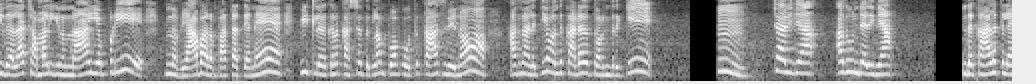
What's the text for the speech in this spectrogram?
இதெல்லாம் சமாளிக்கணும்னா எப்படி? இந்த வியாபாரம் பார்த்தா தானே வீட்டுல இருக்கிற கஷ்டத்துக்குலாம் போக்க விட்டு காசு வேணும். அதனாலக்கே வந்து கடை திறந்திருக்கேன். ம் சரியா. அதுவும் சரியா இந்த காலத்துல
